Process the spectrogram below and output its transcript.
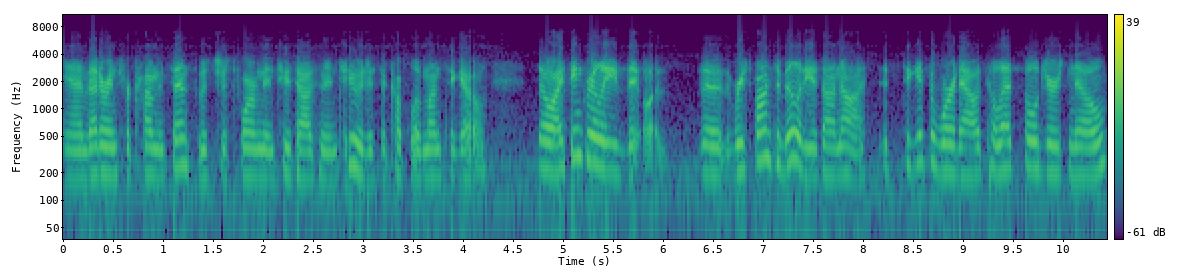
And Veterans for Common Sense was just formed in 2002, just a couple of months ago. So I think really the, the responsibility is on us. It's to get the word out, to let soldiers know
